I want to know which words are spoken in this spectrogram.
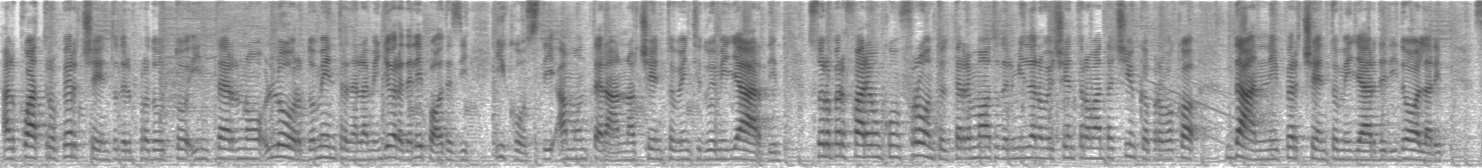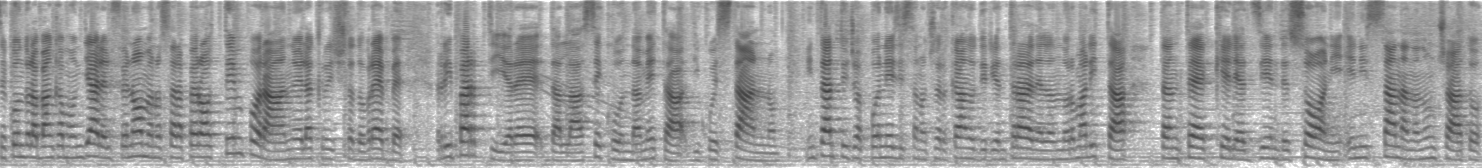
al 4% del prodotto interno lordo, mentre nella migliore delle ipotesi i costi ammonteranno a 122 miliardi. Solo per fare un confronto, il terremoto del 1995 provocò danni per 100 miliardi di dollari. Secondo la Banca Mondiale il fenomeno sarà però temporaneo e la crescita dovrebbe ripartire dalla seconda metà di quest'anno. Intanto i giapponesi stanno cercando di rientrare nella normalità, tant'è che le aziende Sony e Nissan hanno annunciato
